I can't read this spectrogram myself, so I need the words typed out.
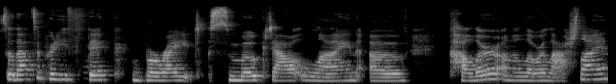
So that's a pretty thick, bright, smoked out line of color on the lower lash line.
